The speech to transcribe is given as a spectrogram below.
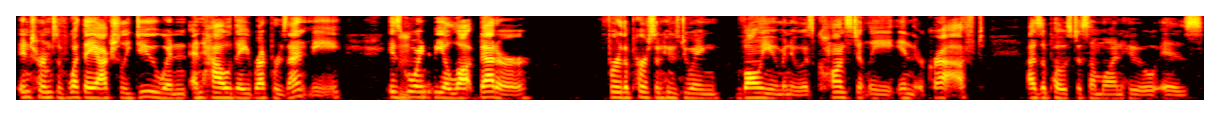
in terms of what they actually do and and how they represent me is mm. going to be a lot better for the person who's doing volume and who is constantly in their craft as opposed to someone who is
